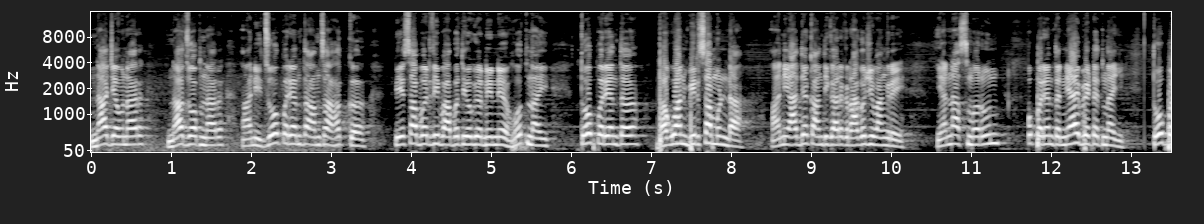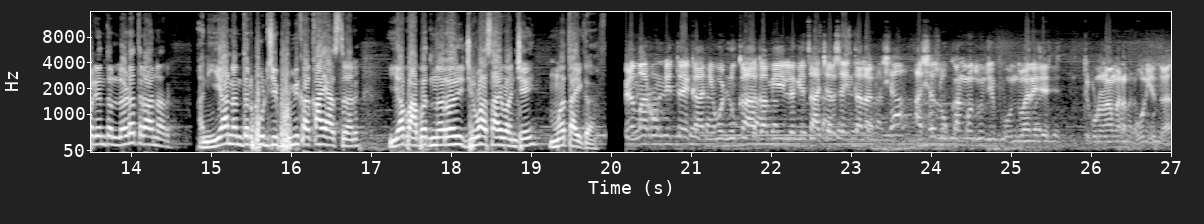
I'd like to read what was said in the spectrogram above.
ना जेवणार ना झोपणार आणि जोपर्यंत आमचा हक्क पेसाबर्दीबाबत योग्य निर्णय होत नाही तोपर्यंत भगवान बिरसा मुंडा आणि आद्य क्रांतिकारक राघोजी वांगरे यांना स्मरून तोपर्यंत न्याय भेटत नाही तोपर्यंत लढत राहणार. आणि यानंतर पुढची भूमिका काय असणार याबाबत नरहरी झिरवा साहेबांचे मत ऐका. मारून नेत आहे का? निवडणुका आगामी लगेच आचारसंहिता लागणार अशा अशा लोकांमधून जे फोनद्वारे जे तिकडून आम्हाला फोन येतात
